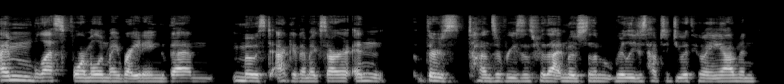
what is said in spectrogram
I'm less formal in my writing than most academics are, and there's tons of reasons for that and most of them really just have to do with who i am and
